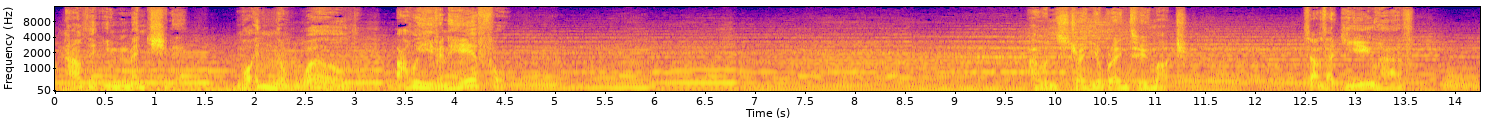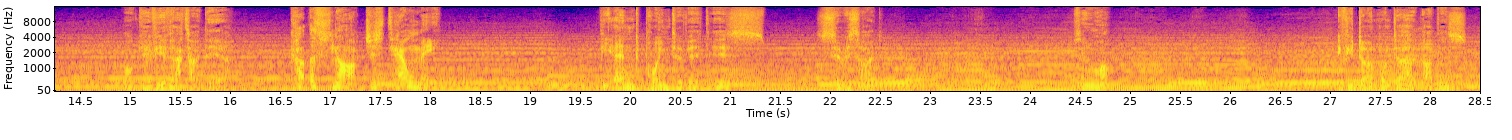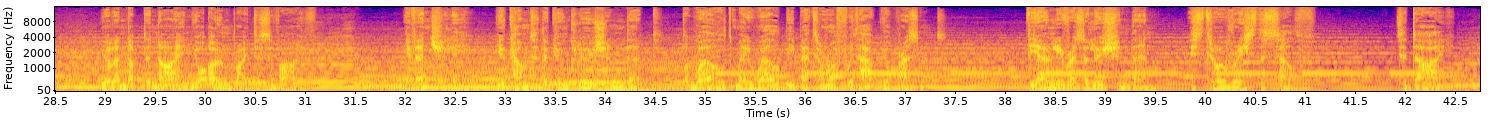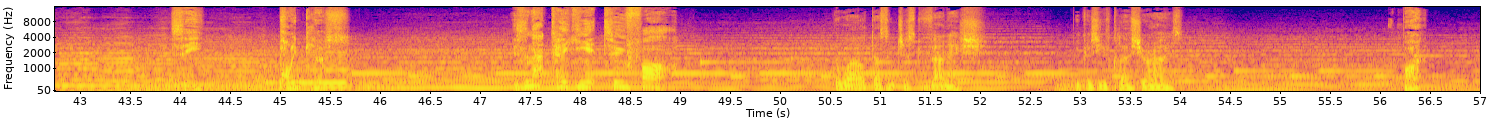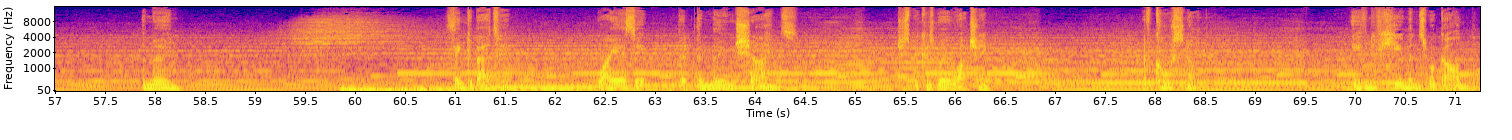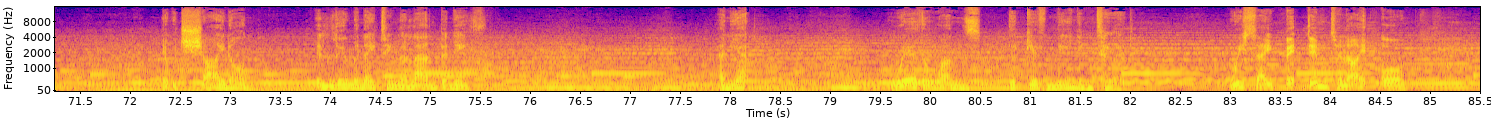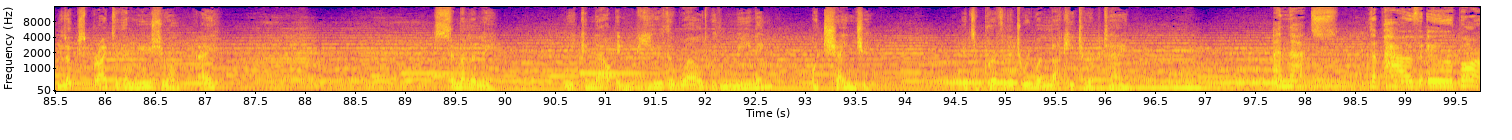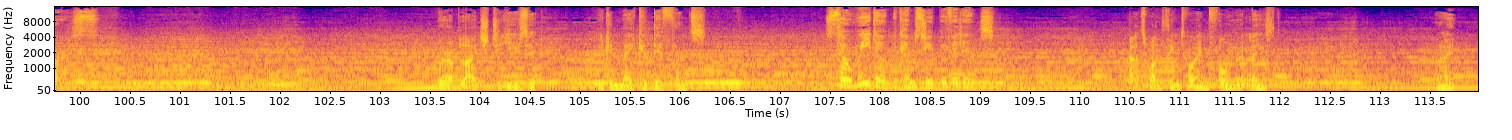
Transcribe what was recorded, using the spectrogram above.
Now that you mention it, what in the world are we even here for? I wouldn't strain your brain too much. Sounds like you have. What gave you that idea? Cut the snark, just tell me. The end point of it is suicide. So what? If you don't want to hurt others, you'll end up denying your own right to survive. Eventually, you come to the conclusion that the world may well be better off without your presence. The only resolution, then, is to erase the self. To die. See? Pointless. Isn't that taking it too far? The world doesn't just vanish because you've closed your eyes. What? The moon. Think about it. Why is it that the moon shines? Just because we're watching? Of course not. Even if humans were gone, it would shine on, illuminating the land beneath. And yet, we're the ones that give meaning to it. We say bit dim tonight, or looks brighter than usual, eh? Similarly, we can now imbue the world with meaning or change it. It's a privilege we were lucky to obtain. And that's the power of Ouroboros. We're obliged to use it. We can make a difference. So we don't become supervillains. That's one thing to aim for, at least. Right?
